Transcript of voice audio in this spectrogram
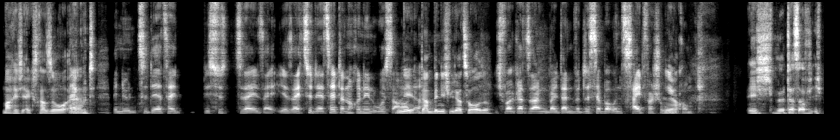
Mache ich extra so. Na ähm, gut, wenn du zu der Zeit bist sei, sei, ihr seid zu der Zeit dann noch in den USA. Nee, ne? dann bin ich wieder zu Hause. Ich wollte gerade sagen, weil dann wird es ja bei uns Zeit verschoben ja. kommen. Ich würde das auf. Ich,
